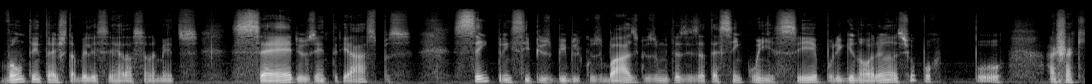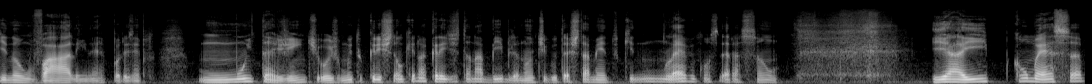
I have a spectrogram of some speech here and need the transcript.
vão tentar estabelecer relacionamentos sérios, entre aspas, sem princípios bíblicos básicos, muitas vezes até sem conhecer, por ignorância ou por, por achar que não valem, né? Por exemplo, muita gente hoje, muito cristão, que não acredita na Bíblia, no Antigo Testamento, que não leva em consideração e aí começa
